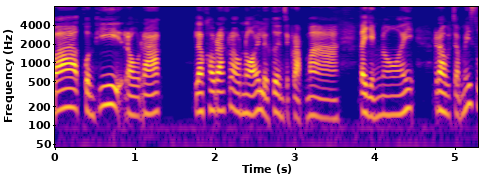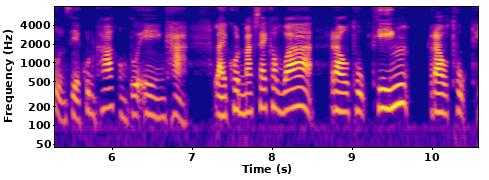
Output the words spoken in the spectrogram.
ว่าคนที่เรารัก แล้วเขารักเราน้อยเหลือเกินจะกลับมา แต่อย่างน้อยเราจะไม่สูญเสียคุณค่าของตัวเองค่ะ หลายคนมักใช้คำว่า เราถูกทิ้ง เราถูกเท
